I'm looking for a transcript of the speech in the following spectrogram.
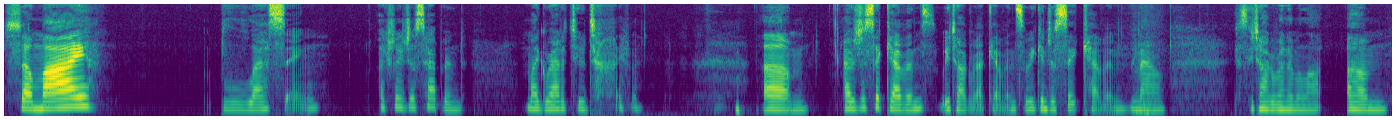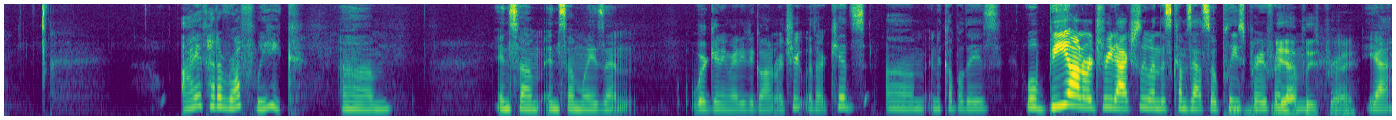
so my blessing actually just happened. My gratitude time. um, I was just at Kevin's. We talk about Kevin, so we can just say Kevin now because we talk about him a lot. Um, I have had a rough week. Um, in some in some ways, and we're getting ready to go on retreat with our kids. Um, in a couple days, we'll be on retreat actually when this comes out. So please pray for yeah them. Yeah, please pray Yeah.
